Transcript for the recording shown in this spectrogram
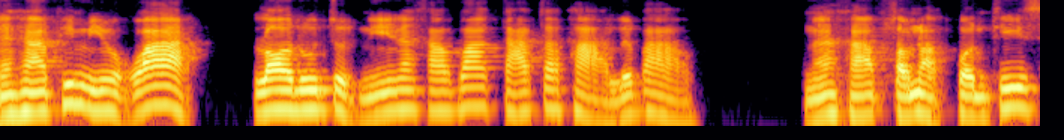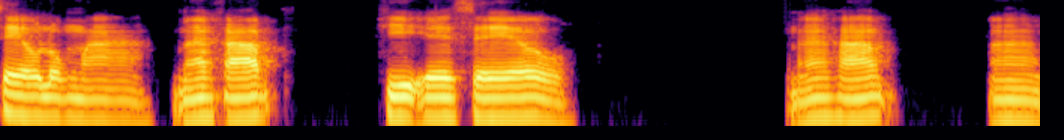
นะครับ พี่หมีบอกว่ารอดูจุดนี้นะครับ ว่ากราฟจะผ่านหรือเปล่านะครับสำหรับคนที่เซลล์ลงมานะครับ PA cell นะครับ อ่า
